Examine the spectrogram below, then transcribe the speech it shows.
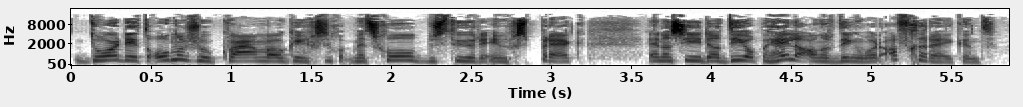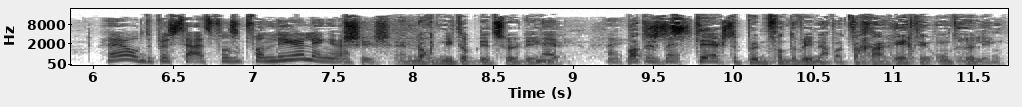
door dit onderzoek kwamen we ook in, met schoolbesturen in gesprek. En dan zie je dat die op hele andere dingen worden afgerekend hè, op de prestatie van, van leerlingen. Precies, en nog niet op dit soort dingen. Wat is het sterkste punt van de winnaar? Want we gaan richting onthulling.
